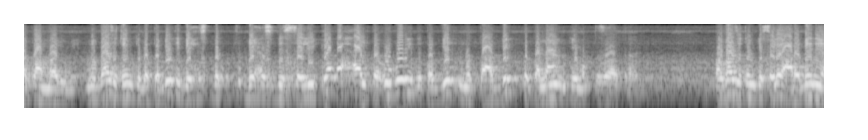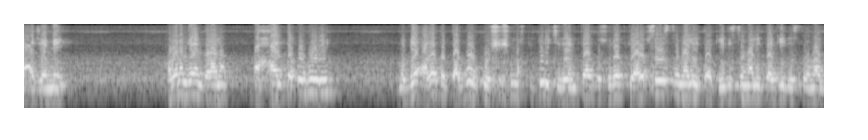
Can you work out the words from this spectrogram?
مقام معلومي نو بعض ټیم کې د طبيعت به حسب به حسب سلیقه حال ته وګوري د طبيعت مطابق په کلام کې مقتضیات راځي او بعضې ټیم کې سړی عربی نه عجمی اولا ځان تراله حال ته وګوري نو بیا هغه ته تبو کوشش مخکې کړي چې د انکار په صورت کې عرب سره استعمالي تاکید استعمالي تاکید استعمال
